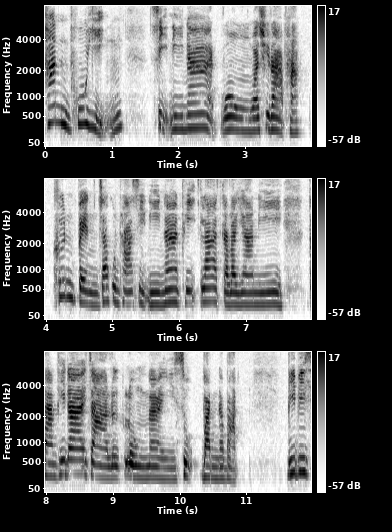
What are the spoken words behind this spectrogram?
ท่านผู้หญิงสินีนาถวงศวชิราภักข์ขึ้นเป็นเจ้าคุณพระสินีนาถพิราชกัลยาณี ตามที่ได้จารึกลงในสุบรรณบัตร BBC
